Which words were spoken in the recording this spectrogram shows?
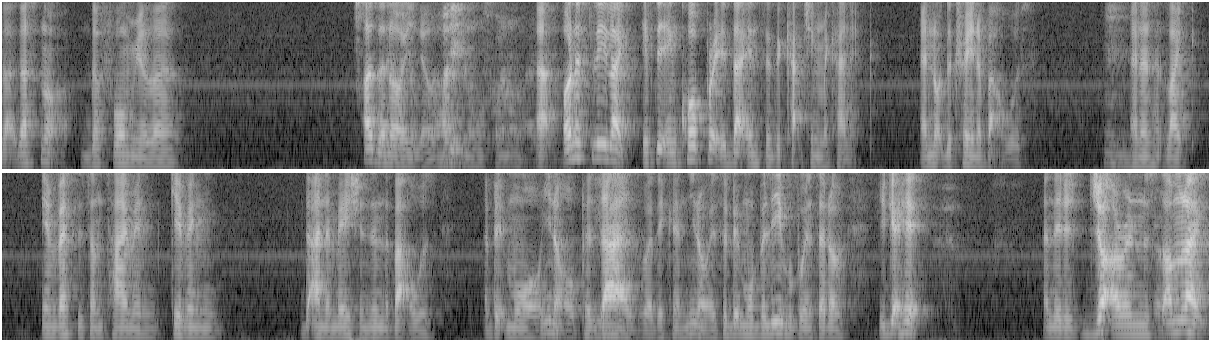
that? That's not the formula. I don't know, you know. I don't even know what's going on. Uh, honestly, like if they incorporated that into the catching mechanic, and not the trainer battles, Mm. and then like invested some time in giving the animations in the battles a bit more, you know, pizzazz, where they can, you know, it's a bit more believable instead of you get hit, and they just jutter and st- I'm like,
